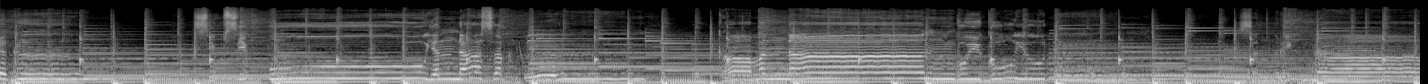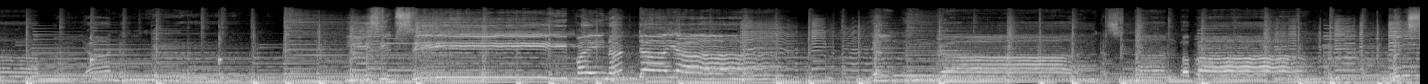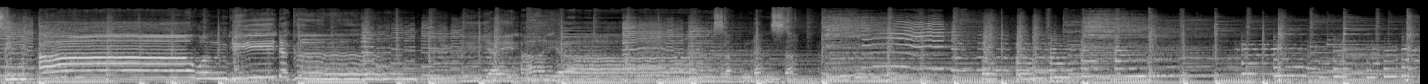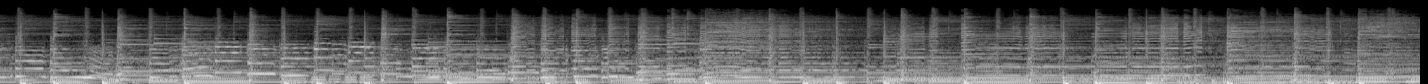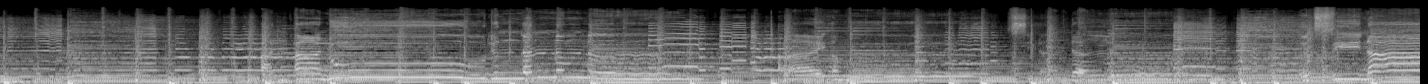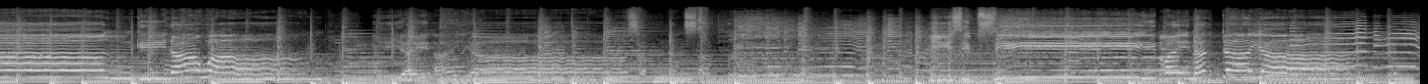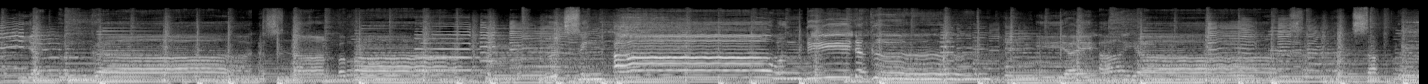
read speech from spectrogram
dagang Sip-sip uyan nasakang Kamanan guy-guyo din Sanrik na payanan niya Isip-sip ay nadal Andalus. It's enough. up.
